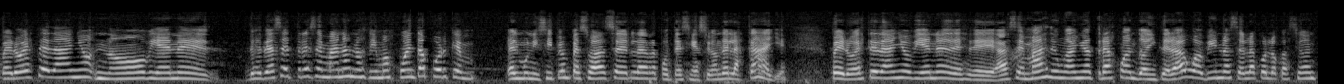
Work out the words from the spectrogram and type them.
Pero este daño no viene desde hace tres semanas nos dimos cuenta porque el municipio empezó a hacer la repotenciación de las calles. Pero este daño viene desde hace más de un año atrás cuando Interagua vino a hacer la colocación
